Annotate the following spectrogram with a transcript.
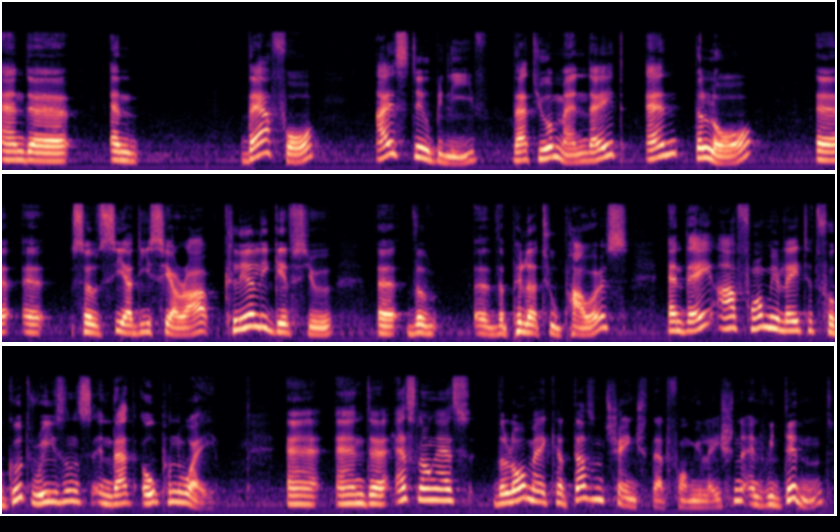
and, uh, and therefore, I still believe that your mandate and the law, so CRD, CRR, clearly gives you uh, the, uh, the Pillar 2 powers, and they are formulated for good reasons in that open way. Uh, and uh, as long as the lawmaker doesn't change that formulation, and we didn't,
